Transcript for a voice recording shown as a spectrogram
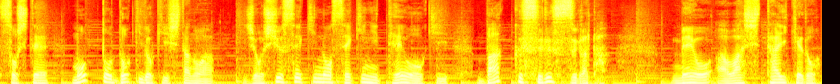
そしてもっとドキドキしたのは助手席の席に手を置きバックする姿。目を合わしたいけど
